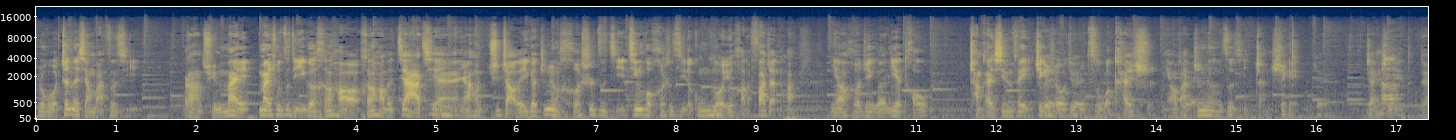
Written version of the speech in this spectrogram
如果我真的想把自己啊去卖卖出自己一个很好很好的价钱，嗯然后去找到一个真正合适自己、今后合适自己的工作、有好的发展的话，你要和这个猎头敞开心扉，这个时候就是自我开始，你要把真正的自己展示给对。展示给对。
